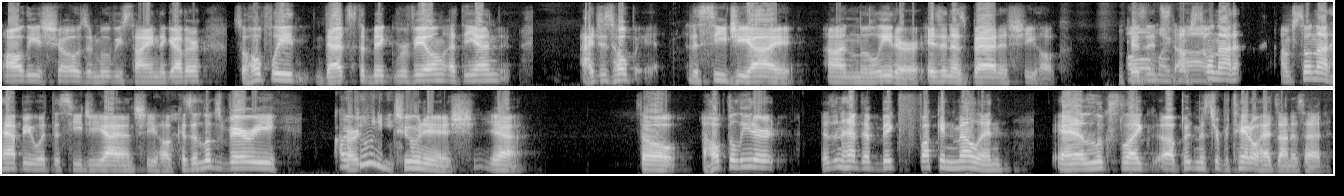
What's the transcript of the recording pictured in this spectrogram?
all these shows and movies tying together. So hopefully that's the big reveal at the end. I just hope the CGI on the leader isn't as bad as She-Hulk. Because Oh I'm still not. I'm still not happy with the CGI on She-Hulk because it looks very cartoony. cartoonish. Yeah. So I hope the leader doesn't have that big fucking melon, and it looks like uh, Mr. Potato Head's on his head.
